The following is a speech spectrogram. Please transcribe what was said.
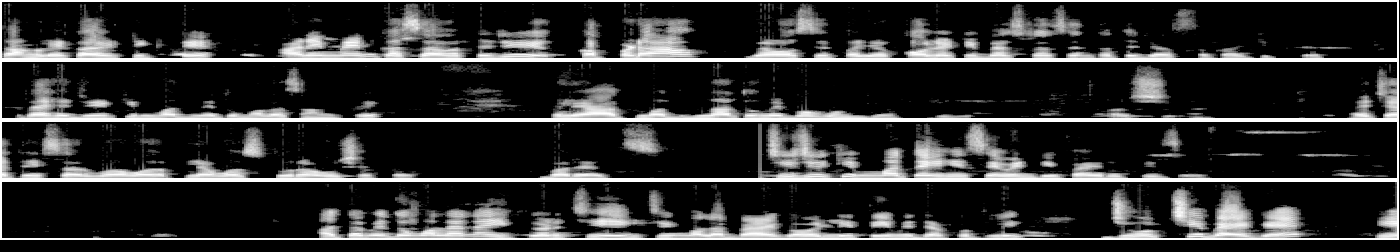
चांगले काय टिकते. आणि मेन कसं त्याची कपडा व्यवस्थित पाहिजे क्वालिटी बेस्ट असेल तर ते जास्त काय टिकते. आता ह्याची किंमत मी तुम्हाला सांगते पहिले आतमधनं तुम्ही बघून घ्या. अशी. ह्याच्यातही सर्व आपल्या वस्तू राहू शकतात. बऱ्याच. ची जी किंमत आहे ही सेव्हन्टी फाय रुपीज आहे. आता मी तुम्हाला ना इकडची एक जी मला बॅग आवडली ती मी दाखवली झूटची बॅग आहे ही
